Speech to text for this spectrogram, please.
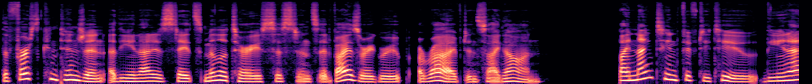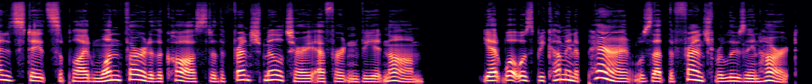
the first contingent of the United States Military Assistance Advisory Group arrived in Saigon. By 1952, the United States supplied one third of the cost of the French military effort in Vietnam. Yet what was becoming apparent was that the French were losing heart.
